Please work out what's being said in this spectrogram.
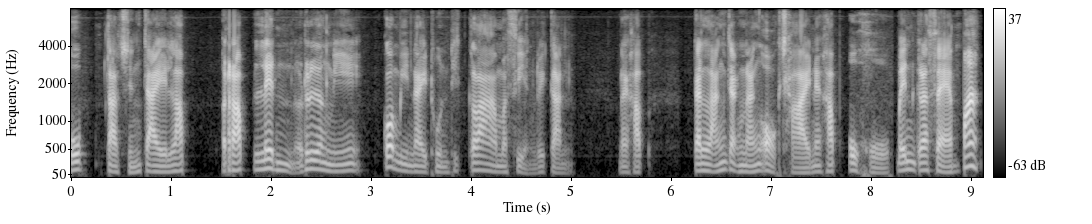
ปุ๊บ ตัดสินใจรับรับเล่นเรื่องนี้ก็มีนายทุนที่กล้ามาเสี่ยงด้วยกันนะครับ แต่หลังจากหนังออกฉายนะครับ โอ้โห เป็นกระแสมาก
